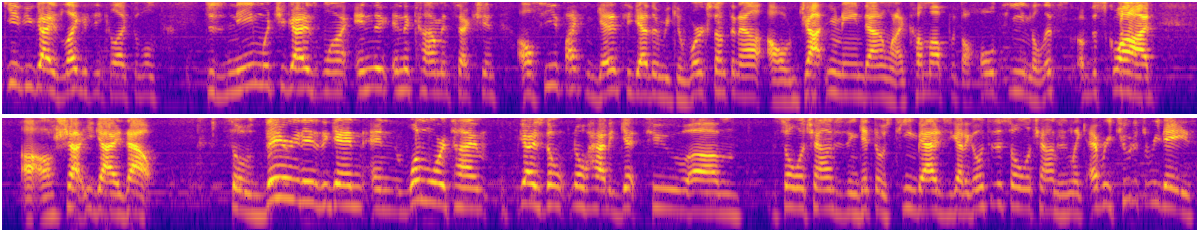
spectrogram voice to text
give you guys legacy collectibles. Just name what you guys want in the in the comment section. I'll see if I can get it together. We can work something out. I'll jot your name down when I come up with the whole team, the list of the squad. Uh, I'll shout you guys out. So there it is again, and one more time, if you guys don't know how to get to um, the solo challenges and get those team badges, you got to go into the solo challenge, and like every two to three days,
